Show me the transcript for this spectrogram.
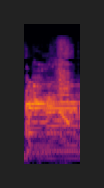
excuse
